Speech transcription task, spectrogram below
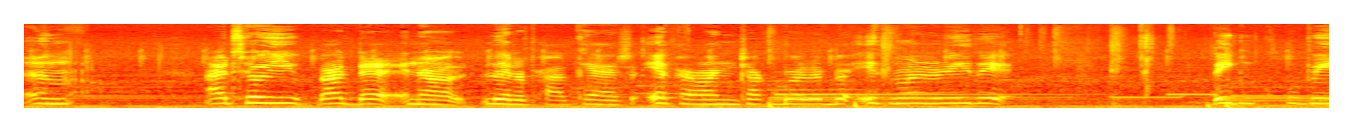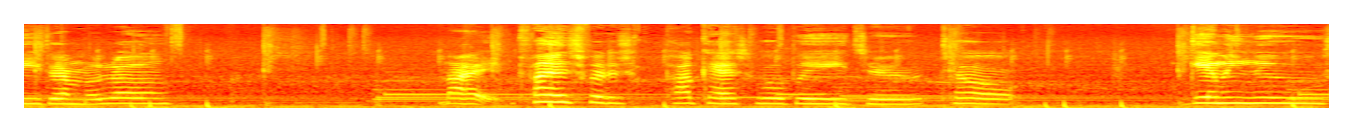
and I tell you about that in a later podcast if I want to talk about it. But if you want to read it, they will be down below. My plans for this podcast will be to tell gaming news,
